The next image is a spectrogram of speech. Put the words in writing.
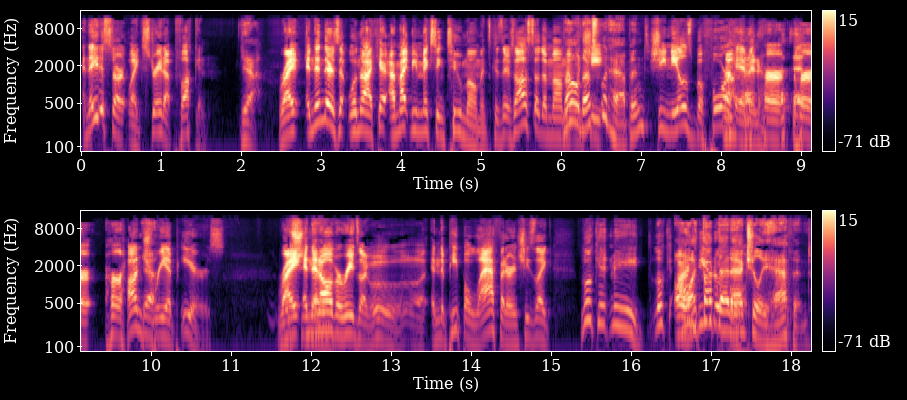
and they just start like straight up fucking, yeah right? And then there's a, well, no, I can't. I might be mixing two moments because there's also the moment no when that's she what happened she kneels before No, him that- and her her her hunch Yeah. reappears, right? she and then know- Oliver Reed's like, ooh, and the people laugh at her, and she's like, "Look at me, look, oh I'm i beautiful." thought that actually happened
